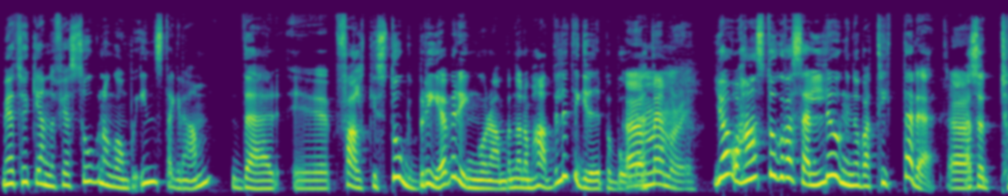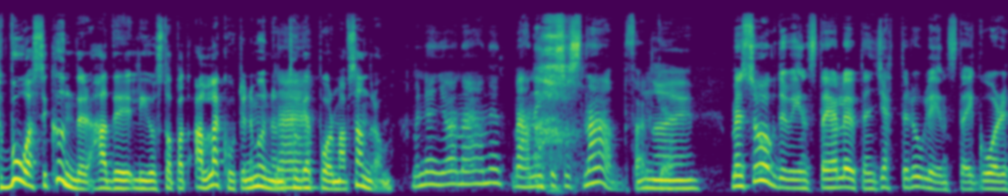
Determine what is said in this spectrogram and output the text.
Men jag tycker ändå, för jag såg någon gång på Instagram där eh, Falke stod bredvid Ringo och Rambo när de hade lite grejer på bordet. Ja, memory. Ja, och han stod och var så lugn och bara tittade. Alltså två sekunder hade Leo stoppat alla korten i munnen och Nej. tuggat på dem av sönder dem. Men, den gör, nej, han är, inte- men han är inte så snabb Falke. Nej. Men såg du Insta? Jag la ut en jätterolig Insta igår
